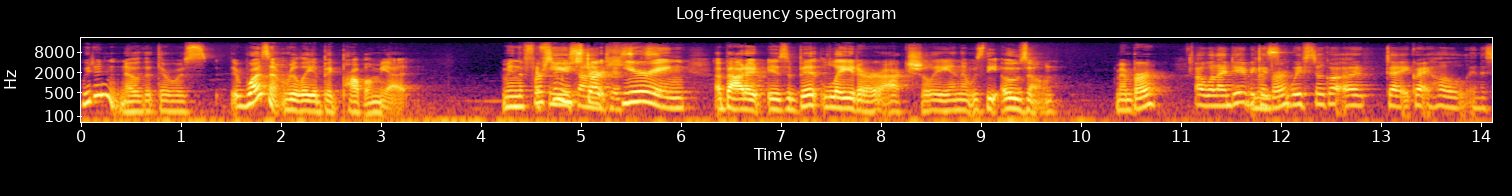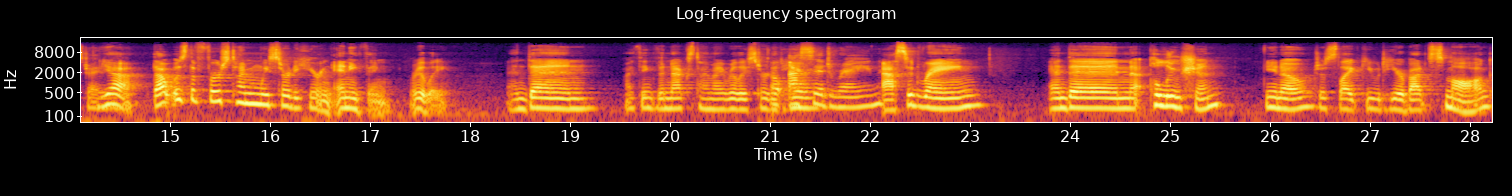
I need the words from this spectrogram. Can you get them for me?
We didn't know that there was there wasn't really a big problem yet. I mean, the first time you start scientists- hearing about it is a bit later, actually, and it was the ozone. Remember? Oh well, I do because Remember? we've still got a dirty great hole in Australia. Yeah, that was the first time we started hearing anything really, and then I think the next time I really started Oh, hearing acid rain. acid rain, and then pollution, you know, just like you would hear about smog.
